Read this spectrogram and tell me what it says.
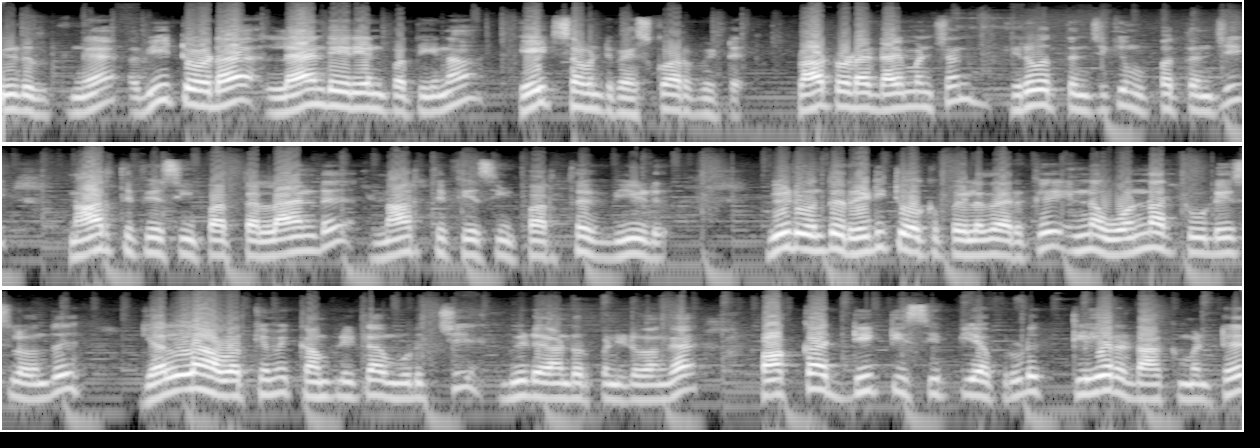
வீடு இருக்குங்க. வீட்டோட லேண்ட் ஏரியான்னு பார்த்தீங்கன்னா eight seventy five square feet பிளாட்டோட டைமென்ஷன் இருபத்தஞ்சுக்கு முப்பத்தஞ்சு. நார்த் ஃபேஸிங் பார்த்த லேண்டு நார்த் ஃபேஸிங் பார்த்த வீடு. வீடு வந்து ரெடி டு ஆக்குப்பையில் தான் இருக்குது இன்னும் ஒன் ஆர் டூ டேஸில் வந்து எல்லா ஒர்க்குமே கம்ப்ளீட்டாக முடித்து வீடு ஹேண்ட் ஓவர் பண்ணிடுவாங்க. பக்கா DTCP approved clear document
